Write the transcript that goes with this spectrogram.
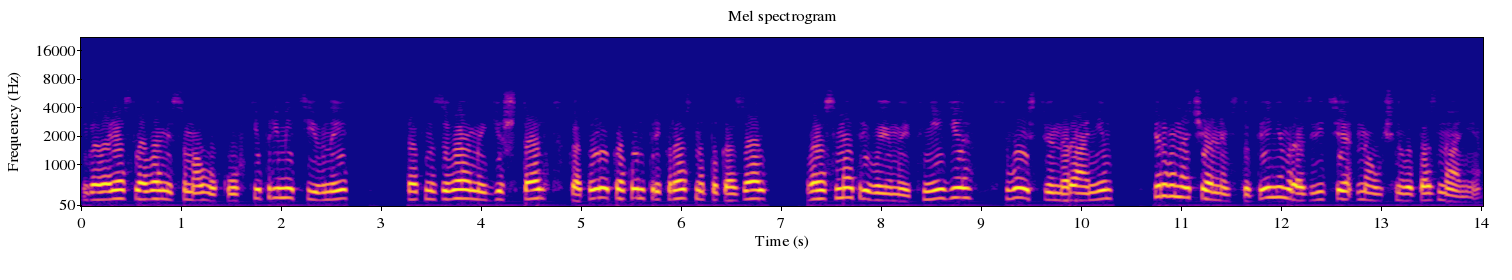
говоря словами самого Ковки, примитивный, так называемый гештальт, который, как он прекрасно показал в рассматриваемой книге, свойственно ранним, первоначальным ступеням развития научного познания.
